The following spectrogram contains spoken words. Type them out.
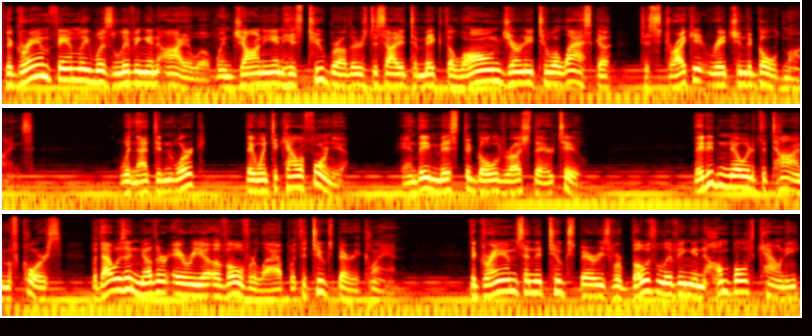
The Graham family was living in Iowa when Johnny and his two brothers decided to make the long journey to Alaska to strike it rich in the gold mines. When that didn't work, they went to California, and they missed the gold rush there too. They didn't know it at the time, of course, but that was another area of overlap with the Tewksbury clan. The Grahams and the Tewksburys were both living in Humboldt County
